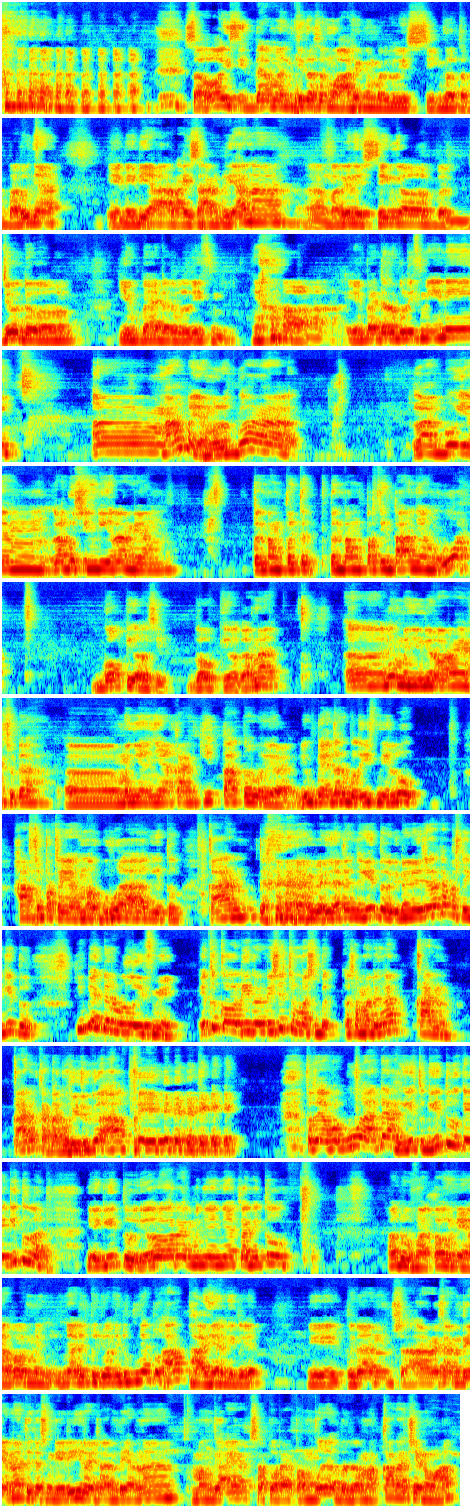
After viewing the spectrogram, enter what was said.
solois idaman kita semua akhirnya merilis single terbarunya. Ini dia Raisa Andriana eh, merilis single berjudul You Better Believe Me. you Better Believe Me ini em, apa ya menurut gua lagu yang lagu sindiran yang tentang tentang percintaan yang wah gokil sih gokil. Karena eh, ini menyindir orang yang sudah eh, menyia-nyiakan kita tuh ya. You better believe me lu harusnya percaya sama gua gitu. Kan? Biasa kan gitu. Di Indonesia kan pasti gitu. You better believe me. Itu kalau di Indonesia cuma sama dengan kan. Kan? Kata gue juga apa? Percaya sama gua dah gitu gitu kayak gitulah. Kayak gitu. Ya orang yang menyia-nyiakan itu aduh nggak tahu nih apa nyari tujuan hidupnya tuh apa ya gitu ya gitu. Dan Reza Andriana tidak sendiri. Reza Andriana menggayat satu rapper muda bernama Kara Cenoa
